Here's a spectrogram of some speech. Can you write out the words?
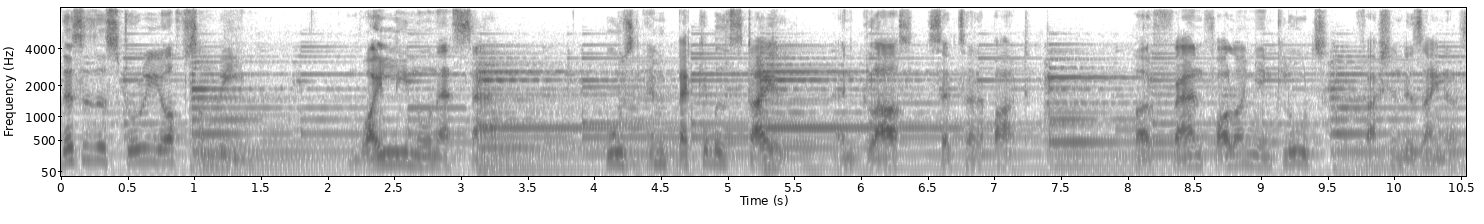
This is a story of Samreen, widely known as Sam, whose impeccable style and class sets her apart. Her fan following includes fashion designers,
